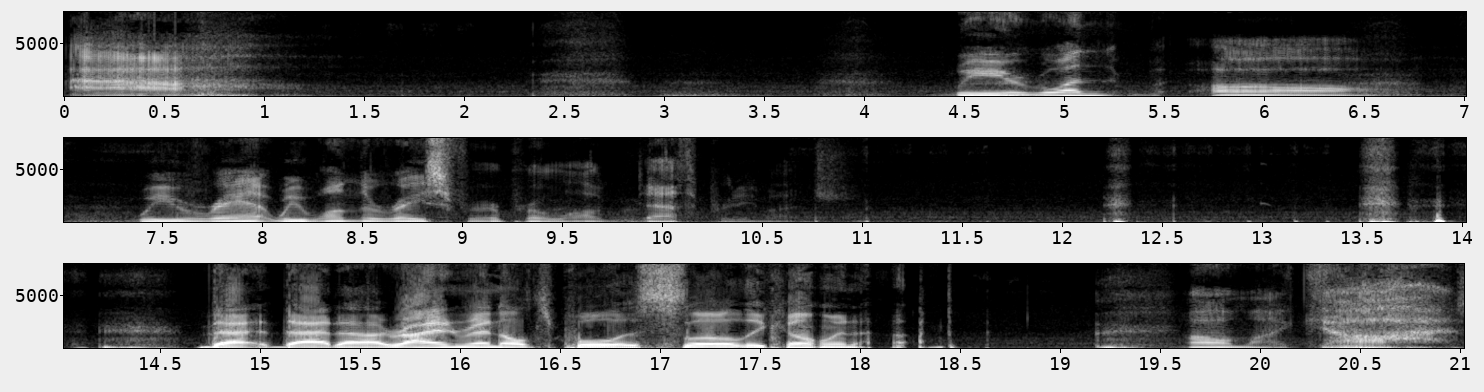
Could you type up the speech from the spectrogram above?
Ah. We won. Oh, we ran. We won the race for a prolonged death, pretty much. That that uh, Ryan Reynolds pool is slowly going up. Oh my god.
